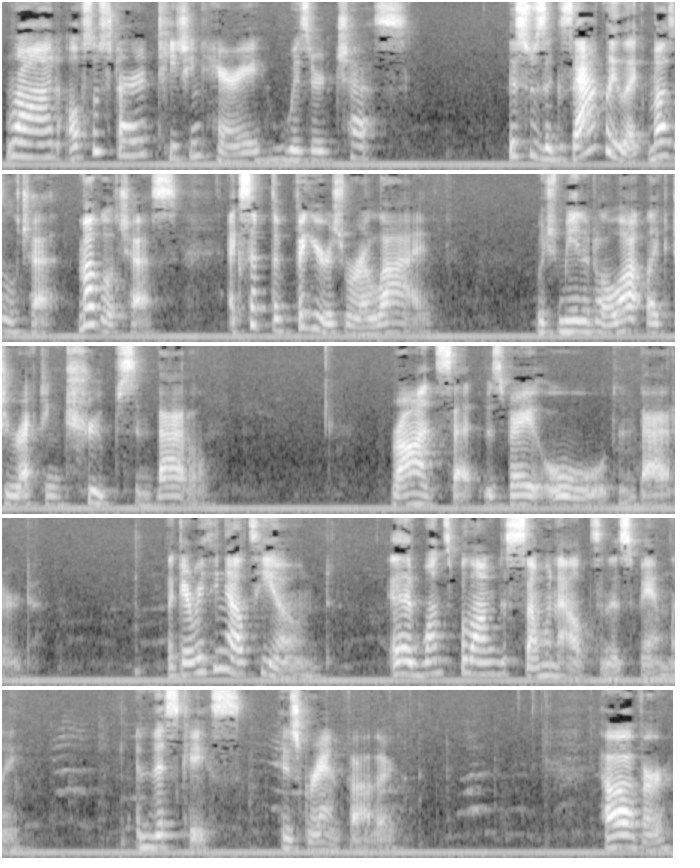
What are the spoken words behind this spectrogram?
Ron also started teaching Harry wizard chess. This was exactly like chess, muggle chess, except the figures were alive, which made it a lot like directing troops in battle. Ron's set was very old and battered. Like everything else he owned, it had once belonged to someone else in his family. In this case, his grandfather. However,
